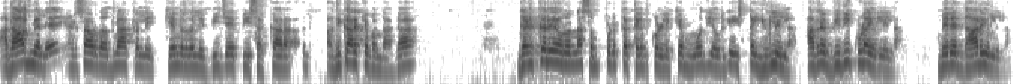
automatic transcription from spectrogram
ಅದಾದ್ಮೇಲೆ ಎರಡು ಸಾವಿರದ ಹದಿನಾಲ್ಕರಲ್ಲಿ ಕೇಂದ್ರದಲ್ಲಿ ಬಿ ಜೆ ಪಿ ಸರ್ಕಾರ ಅಧಿಕಾರಕ್ಕೆ ಬಂದಾಗ ಗಡ್ಕರಿ ಅವರನ್ನ ಸಂಪುಟಕ್ಕೆ ತೆಗೆದುಕೊಳ್ಳಿಕ್ಕೆ ಮೋದಿ ಅವರಿಗೆ ಇಷ್ಟ ಇರಲಿಲ್ಲ. ಆದರೆ ವಿಧಿ ಕೂಡ ಇರಲಿಲ್ಲ. ಬೇರೆ ದಾರಿ ಇರಲಿಲ್ಲ.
